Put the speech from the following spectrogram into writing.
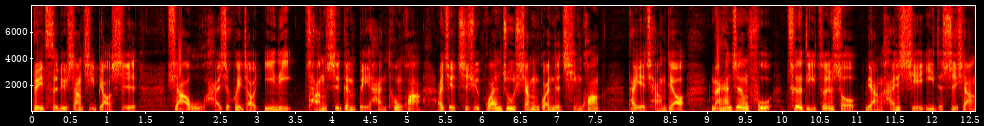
对此，吕尚基表示。下午还是会照伊利尝试跟北韩通话，而且持续关注相关的情况。他也强调，南韩政府彻底遵守两韩协议的事项，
